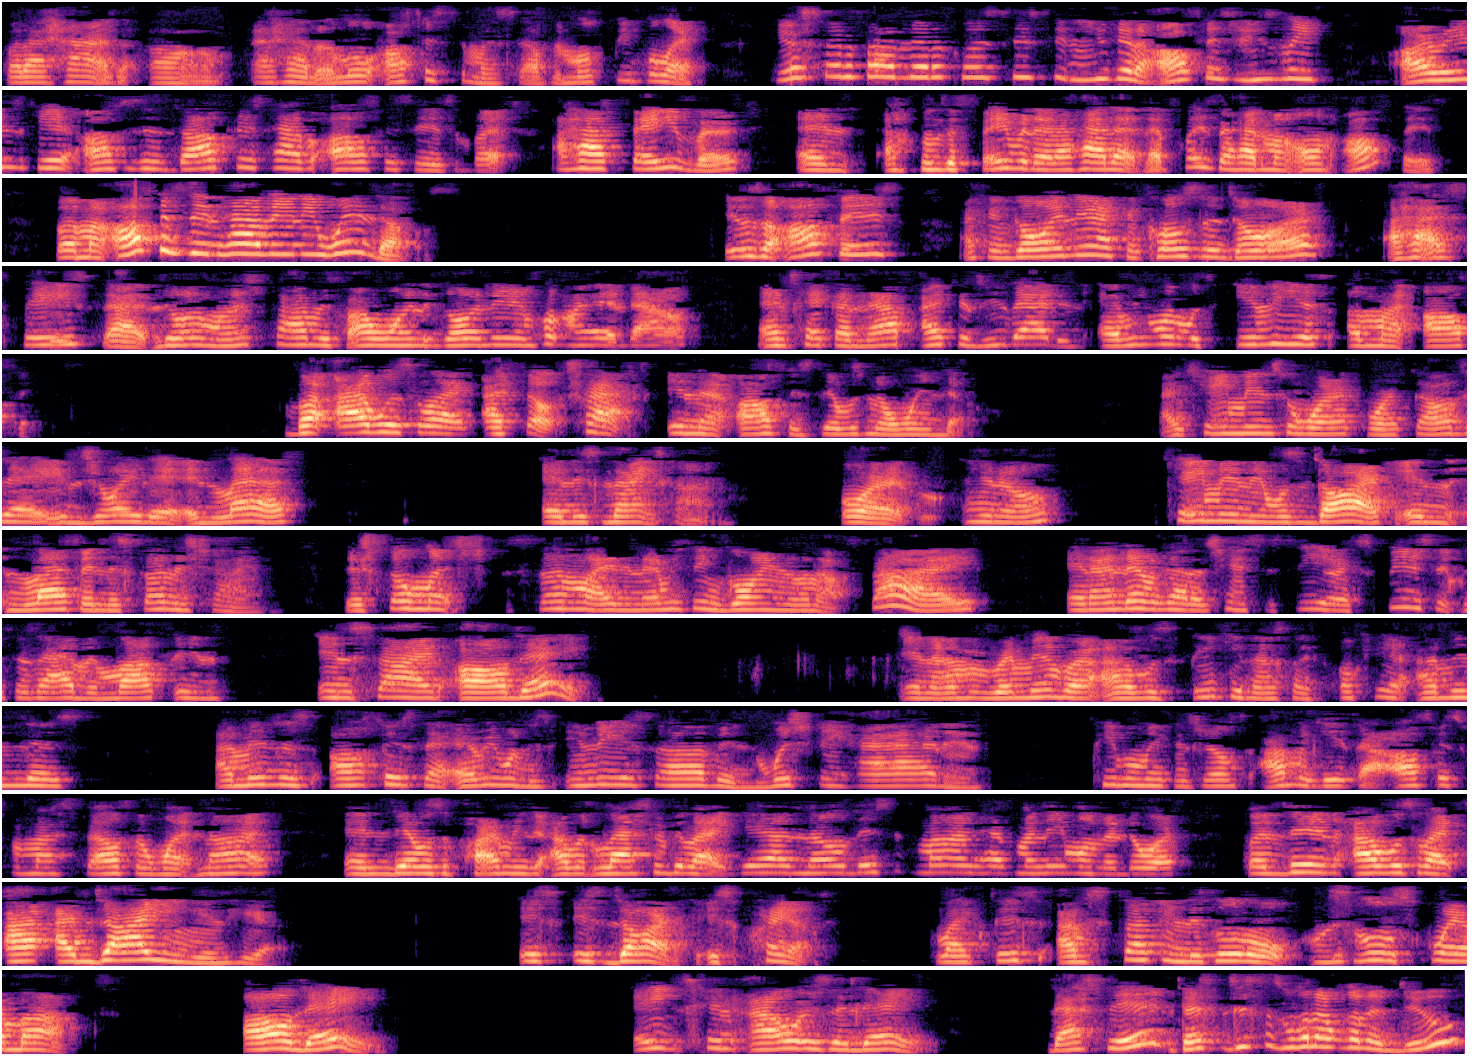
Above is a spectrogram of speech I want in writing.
But I had, um, I had a little office to myself, and most people like, you're a certified medical assistant, and you get an office. Usually, RNs get offices, doctors have offices, but I have favor, and um, the favor that I had at that place, I had my own office. But my office didn't have any windows. It was an office. I can go in there. I can close the door. I had space that during lunchtime, if I wanted to go in there and put my head down and take a nap, I could do that. And everyone was envious of my office. But I was like, I felt trapped in that office. There was no window. I came into work, worked all day, enjoyed it, and left, and it's nighttime. Or, you know, came in, and it was dark, and, and left, and the sun is shining. There's so much sunlight and everything going on outside, and I never got a chance to see or experience it because I have been locked in inside all day. And I remember I was thinking, I was like, okay, I'm in this, I'm in this office that everyone is envious of and wish they had, and people making jokes. I'm gonna get that office for myself and whatnot. And there was a part of me that I would laugh and be like, yeah, no, this is mine, have my name on the door. But then I was like, I, I'm dying in here. It's it's dark, it's cramped. Like this, I'm stuck in this little this little square box all day, eight ten hours a day. That's it. That's this is what I'm gonna do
